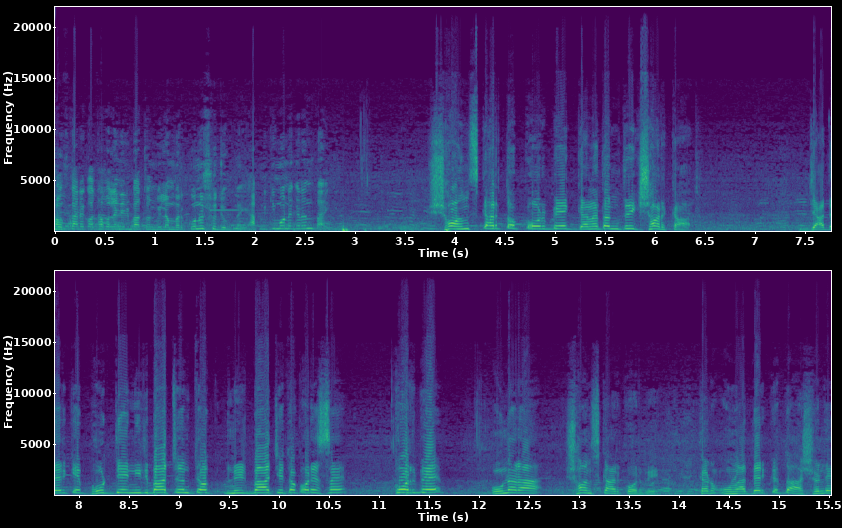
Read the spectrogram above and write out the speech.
সংস্কারের কথা বলে নির্বাচন বিলম্বের কোনো সুযোগ নেই। আপনি কি মনে করেন তাই? সংস্কার তো করবে গণতান্ত্রিক সরকার। যাদেরকে ভোট দিয়ে নির্বাচন নির্বাচিত করেছে, করবে, ওনারা সংস্কার করবে। কারণ ওনাদেরকে তো আসলে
